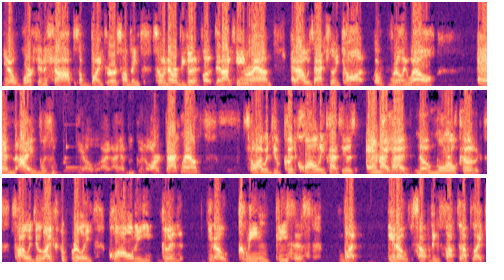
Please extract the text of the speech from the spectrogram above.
you know, worked in a shop, some biker or something, so it would never be good. But then I came around and I was actually taught uh, really well and I was, you know, I, I have a good art background. So I would do good quality tattoos and I had no moral code. So I would do like really quality, good, you know, clean pieces, but, you know, something fucked up like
